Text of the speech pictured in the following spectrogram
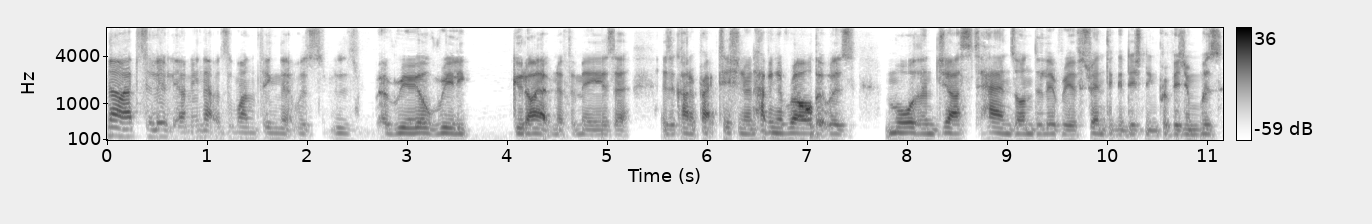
no, absolutely. I mean, that was the one thing that was was a real, really good eye opener for me as a as a kind of practitioner and having a role that was more than just hands-on delivery of strength and conditioning provision was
